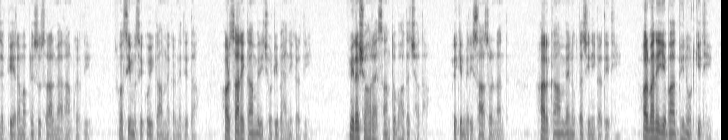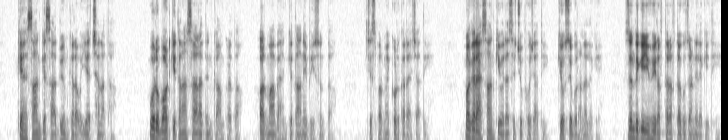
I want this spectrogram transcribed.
जबकि इरम अपने ससुराल में आराम करती। वसीम उसे कोई काम न करने देता और सारे काम मेरी छोटी बहन ही करती। मेरा शोहर एहसान तो बहुत अच्छा था, लेकिन मेरी सास और नंद हर काम में नुकताचीनी करती थी और मैंने ये बात भी नोट की थी कि एहसान के साथ भी उनका रवैया अच्छा ना था। वो रोबोट की तरह सारा दिन काम करता और माँ बहन के ताने भी सुनता, जिस पर मैं कुड़ कर रह जाती। मगर एहसान की वजह से चुप हो जाती कि उसे बुरा न लगे। ज़िंदगी यूँ ही रफ्ता रफ्ता गुजरने लगी थी,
